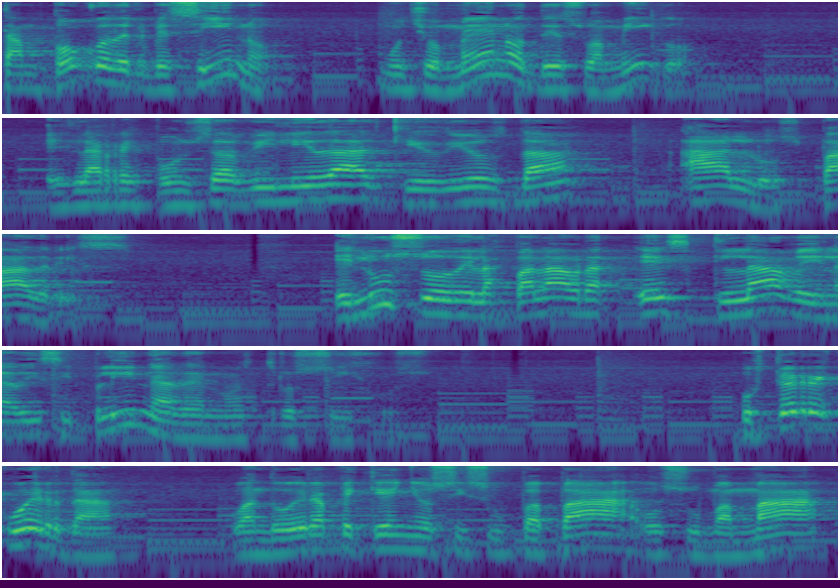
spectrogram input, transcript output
tampoco del vecino, mucho menos de su amigo. Es la responsabilidad que Dios da a los padres. El uso de las palabras es clave en la disciplina de nuestros hijos. Usted recuerda cuando era pequeño si su papá o su mamá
